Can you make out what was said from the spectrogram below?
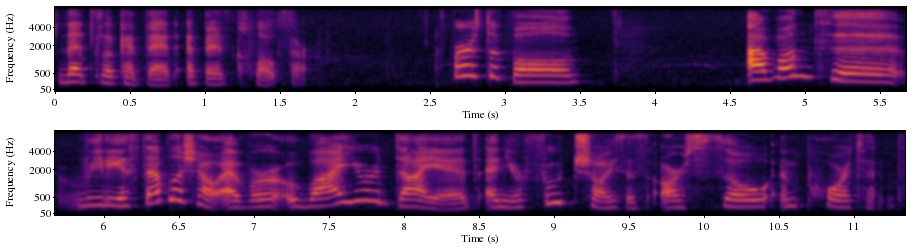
let's look at that a bit closer. First of all, I want to really establish, however, why your diet and your food choices are so important.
